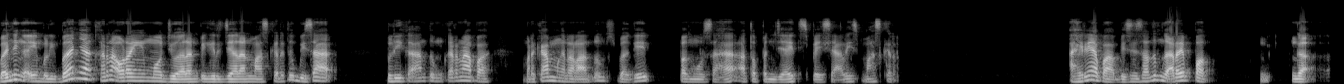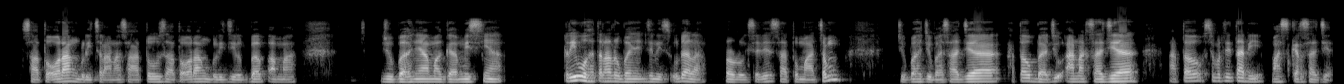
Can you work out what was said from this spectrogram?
Banyak nggak yang beli? Banyak, karena orang yang mau jualan pinggir jalan masker itu bisa beli ke Antum. Karena apa? Mereka mengenal Antum sebagai pengusaha atau penjahit spesialis masker. Akhirnya apa? Bisnis Antum nggak repot. Nggak satu orang beli celana satu, satu orang beli jilbab sama jubahnya sama gamisnya riuh terlalu banyak jenis. Udahlah, produksi saja satu macam, jubah-jubah saja, atau baju anak saja, atau seperti tadi, masker saja.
